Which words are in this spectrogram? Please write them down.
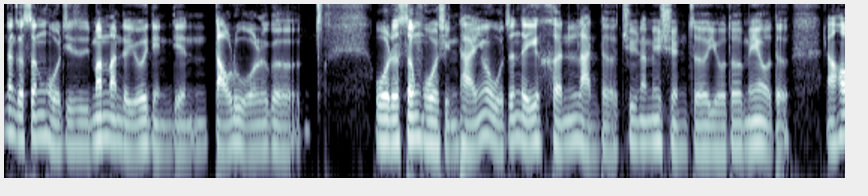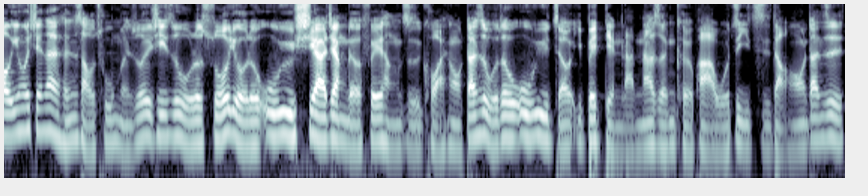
那个生活，其实慢慢的有一点点导入我那个我的生活形态，因为我真的也很懒得去那边选择有的没有的，然后因为现在很少出门，所以其实我的所有的物欲下降的非常之快哦，但是我这个物欲只要一被点燃，那是很可怕，我自己知道哦，但是。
